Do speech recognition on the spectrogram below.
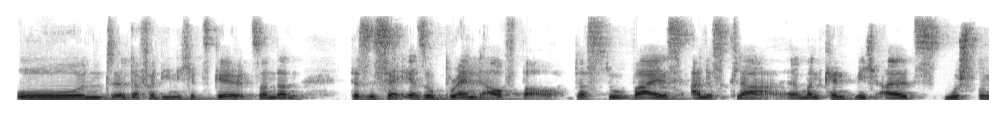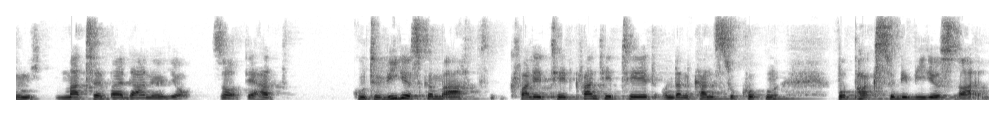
und äh, da verdiene ich jetzt Geld, sondern das ist ja eher so Brandaufbau, dass du weißt, alles klar, äh, man kennt mich als ursprünglich Mathe bei Daniel Jung. So, der hat gute Videos gemacht, Qualität, Quantität und dann kannst du gucken, wo packst du die Videos rein.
